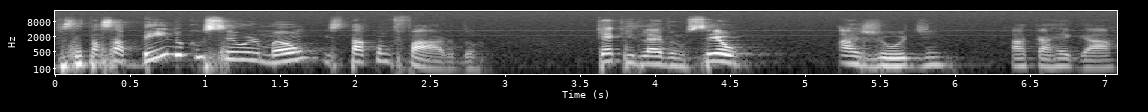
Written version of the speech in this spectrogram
você está sabendo que o seu irmão está com fardo. Quer que leve um seu? Ajude a carregar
